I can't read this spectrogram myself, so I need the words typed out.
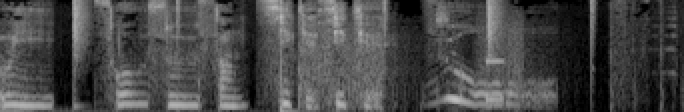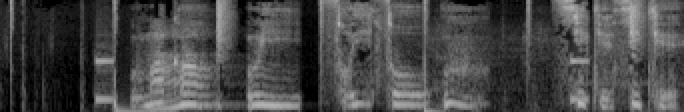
ウイ、ソウスーさん、シケシケ、ズオー。うまか、ウイ、ソイソウ、シケシケ。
